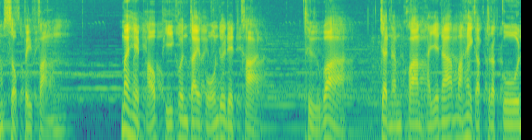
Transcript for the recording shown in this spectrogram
ำศพไปฝัง ไม่ให้เผาผีคนตายโหงโดยเด็ดขาด ถือว่าจะนำความหายนะมาให้กับตระกูล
